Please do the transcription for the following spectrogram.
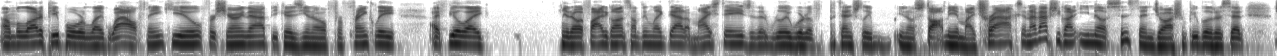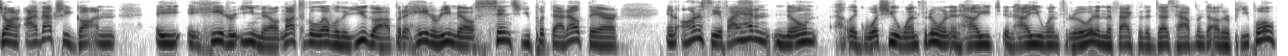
Um, a lot of people were like, wow, thank you for sharing that because, you know, for frankly, I feel like you know, if I'd gone something like that at my stage, that really would have potentially, you know, stopped me in my tracks. And I've actually gotten emails since then, Josh, from people that have said, John, I've actually gotten a, a hater email, not to the level that you got, but a hater email since you put that out there. And honestly, if I hadn't known like what you went through and, and how you and how you went through it and the fact that it does happen to other people,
